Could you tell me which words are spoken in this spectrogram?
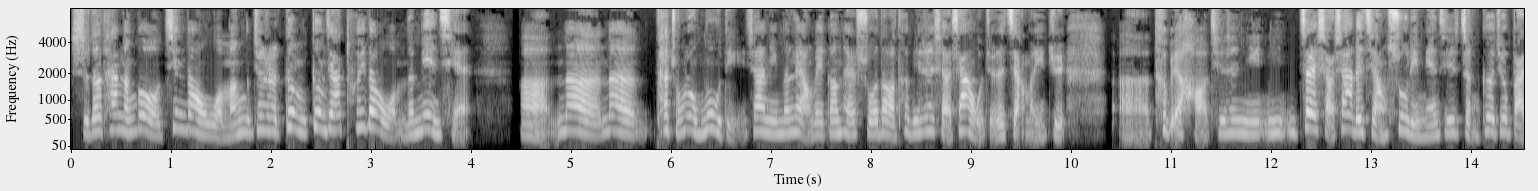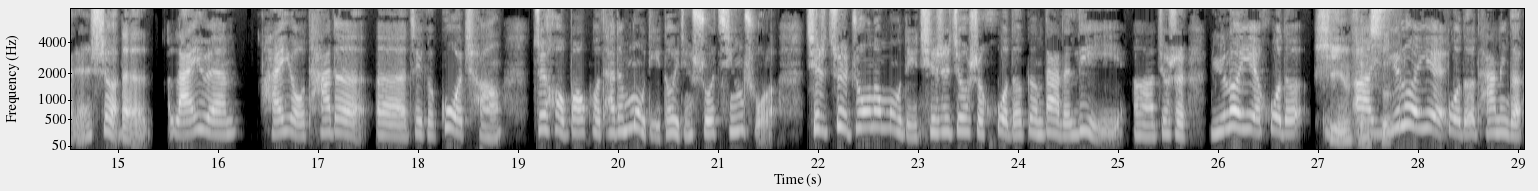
使得它能够进到我们，就是更更加推到我们的面前。啊，那那他总有目的。像你们两位刚才说到，特别是小夏，我觉得讲了一句，呃，特别好。其实你你你在小夏的讲述里面，其实整个就把人设的来源，还有他的呃这个过程，最后包括他的目的都已经说清楚了。其实最终的目的其实就是获得更大的利益啊、呃，就是娱乐业获得吸引粉丝，啊、呃，娱乐业获得他那个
